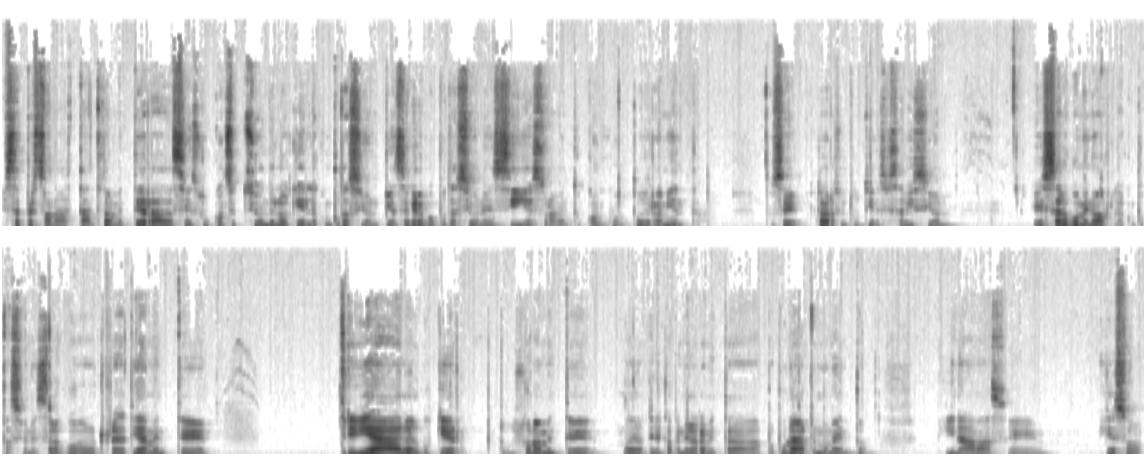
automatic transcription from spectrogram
esas personas están totalmente erradas en su concepción de lo que es la computación. Piensa que la computación en sí es solamente un conjunto de herramientas. Entonces, claro, si tú tienes esa visión, es algo menor la computación, es algo relativamente trivial, algo que tú solamente, bueno, tienes que aprender la herramienta popular del momento y nada más. Eh, y eso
